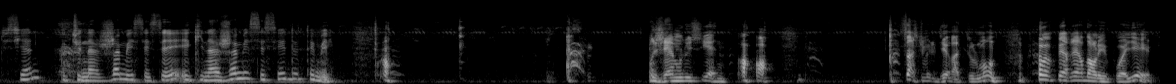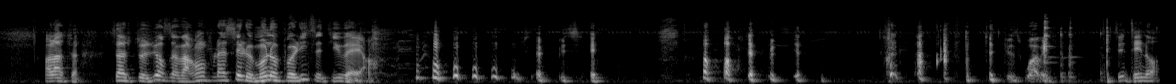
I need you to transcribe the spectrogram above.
Lucienne, que tu n'as jamais cessé et qui n'a jamais cessé de t'aimer. J'aime Lucienne. Ça, je vais le dire à tout le monde. Ça va faire rire dans les foyers. Voilà, ça, ça, je te jure, ça va remplacer le Monopoly cet hiver. Lucienne. Excuse-moi, mais c'est énorme.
